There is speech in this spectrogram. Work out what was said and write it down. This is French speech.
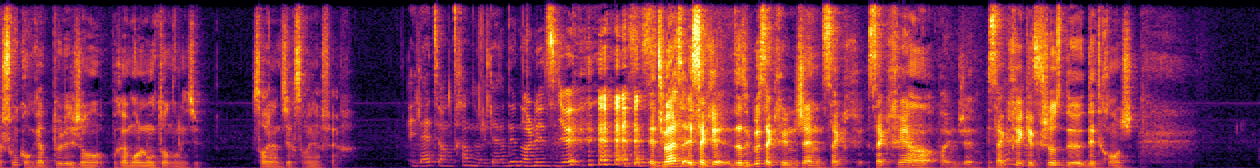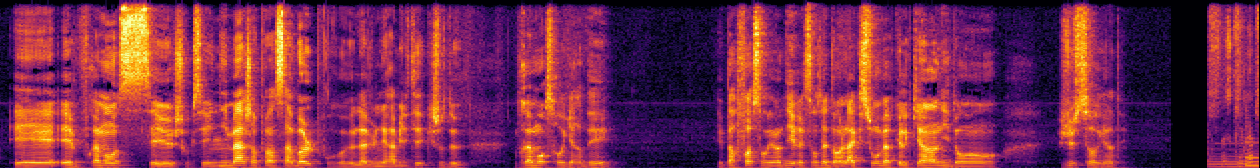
Je trouve qu'on regarde peu les gens vraiment longtemps dans les yeux, sans rien dire, sans rien faire. Et là, t'es en train de me regarder dans les yeux. Et tu vois, et ça crée, d'un coup, ça crée une gêne, ça crée, ça crée un, pas une gêne, ça crée quelque chose de- d'étrange. Et, et vraiment, c'est, je trouve que c'est une image, un peu un symbole pour euh, la vulnérabilité, quelque chose de vraiment se regarder, et parfois sans rien dire et sans être dans l'action vers quelqu'un, ni dans juste se regarder. Parce que la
